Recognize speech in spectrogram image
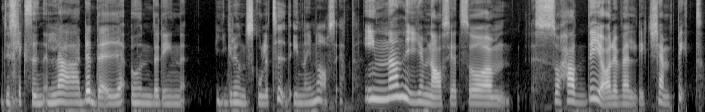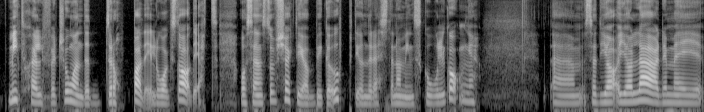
dyslexin lärde dig under din grundskoletid innan gymnasiet? Innan gymnasiet så, så hade jag det väldigt kämpigt. Mitt självförtroende droppade i lågstadiet och sen så försökte jag bygga upp det under resten av min skolgång. Um, så att jag, jag lärde mig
